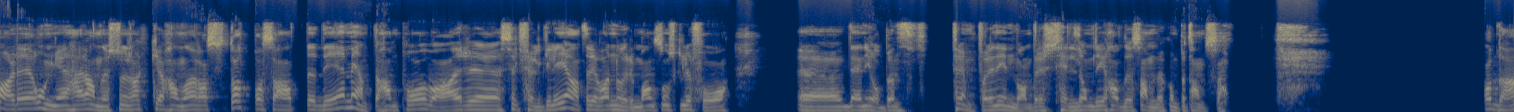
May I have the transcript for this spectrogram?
var det unge herr Andersen rakk handa raskt opp og sa at det mente han på var selvfølgelig at det var nordmann som skulle få uh, den jobben fremfor en innvandrer, selv om de hadde samme kompetanse. Og da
